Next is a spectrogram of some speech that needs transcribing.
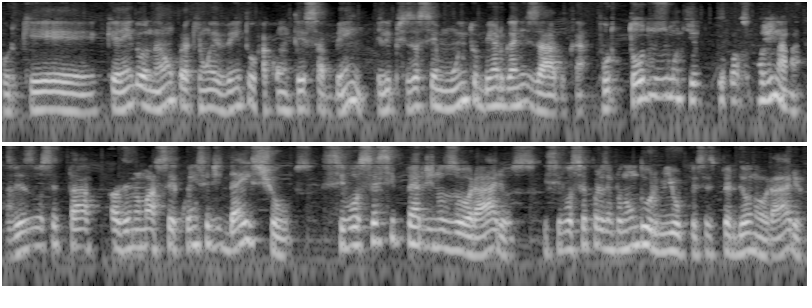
porque querendo ou não, para que um evento aconteça bem, ele precisa ser muito bem organizado, cara, por todos os motivos que eu posso imaginar. Às vezes você está fazendo uma sequência de 10 shows. Se você se perde no nos horários, e se você, por exemplo, não dormiu porque você se perdeu no horário,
